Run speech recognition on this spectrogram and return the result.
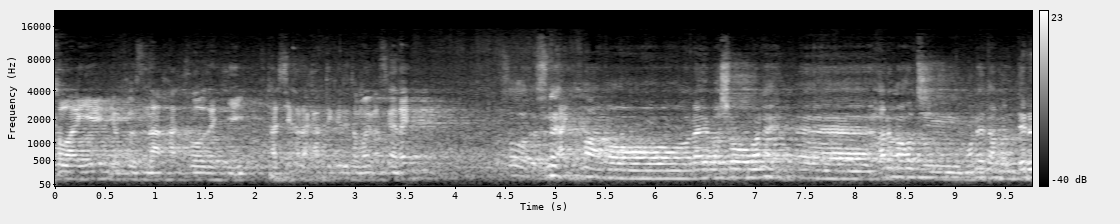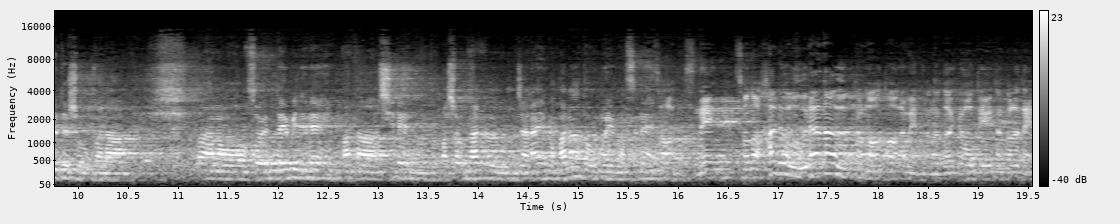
とはいえ横綱白鵬関立ちはだかってくると思いますがねそうですね、はい、まああの来場所はね、えー、出るでしょうからあのそういった意味でねまた試練の場所になるんじゃないのかなと思いますね。そうですね。その春を占うこのトーナメントの土俵というところで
